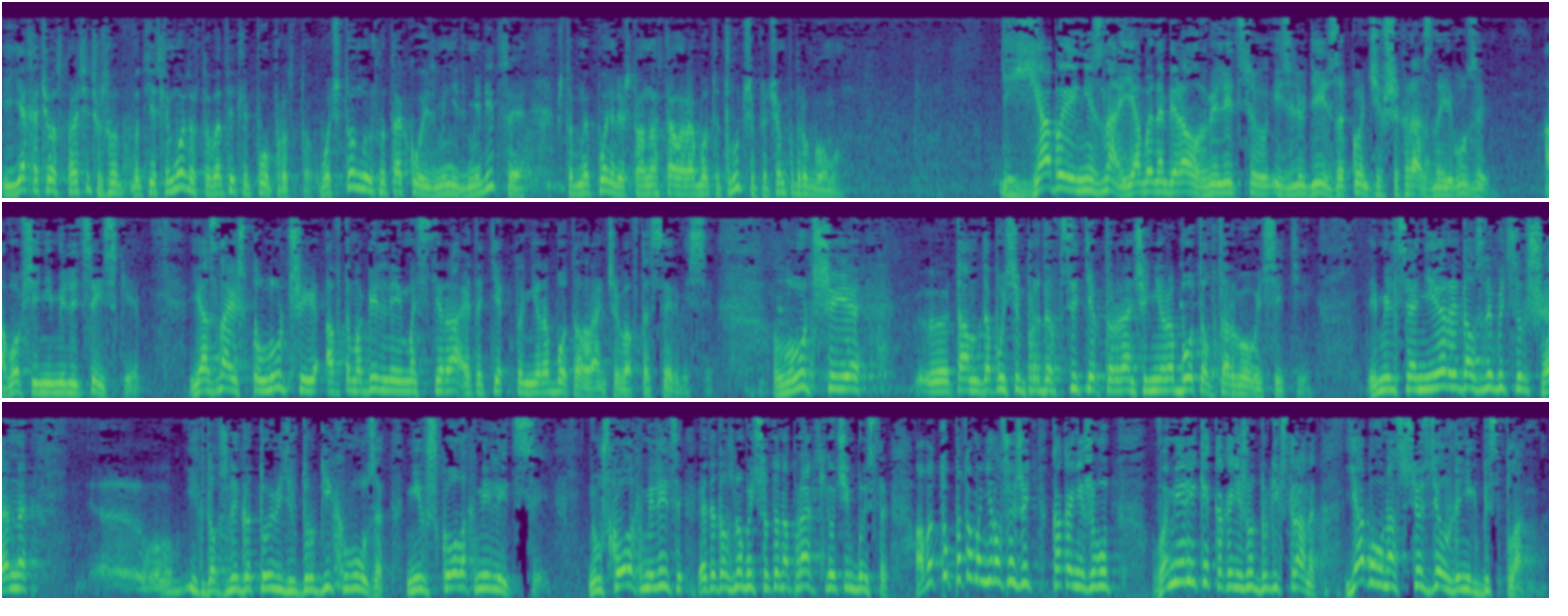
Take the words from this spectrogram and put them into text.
И я хочу вас спросить, что, вот если можно, чтобы вы ответили попросту. Вот что нужно такое изменить в милиции, чтобы мы поняли, что она стала работать лучше, причем по-другому? Я бы, не знаю, я бы набирал в милицию из людей, закончивших разные вузы, а вовсе не милицейские. Я знаю, что лучшие автомобильные мастера – это те, кто не работал раньше в автосервисе. Лучшие, там, допустим, продавцы – те, кто раньше не работал в торговой сети. И милиционеры должны быть совершенно э, их должны готовить в других вузах, не в школах милиции. Ну, в школах милиции это должно быть что-то на практике очень быстро. А вот потом они должны жить, как они живут в Америке, как они живут в других странах. Я бы у нас все сделал для них бесплатно.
